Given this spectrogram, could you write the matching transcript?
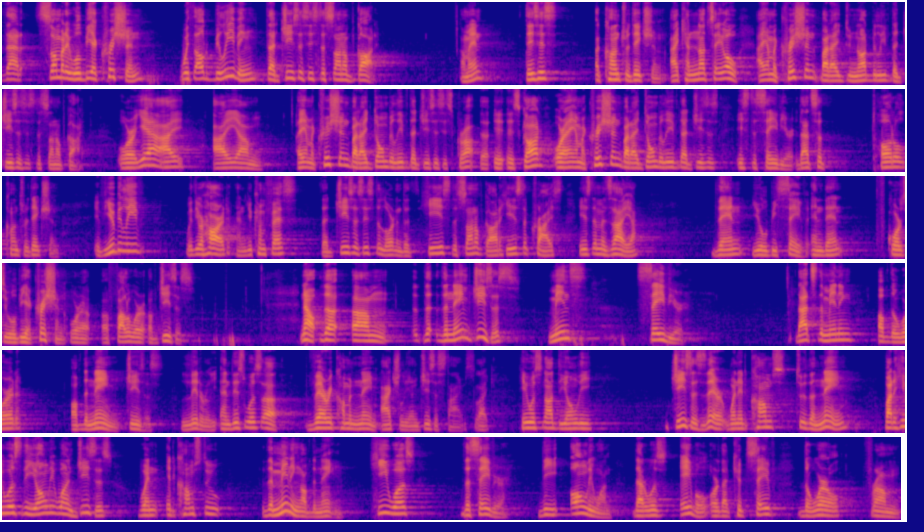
that somebody will be a Christian without believing that Jesus is the Son of God. Amen? This is a contradiction. I cannot say, oh, I am a Christian, but I do not believe that Jesus is the Son of God. Or, yeah, I, I, um, I am a Christian, but I don't believe that Jesus is, uh, is God. Or I am a Christian, but I don't believe that Jesus is the Savior. That's a total contradiction. If you believe with your heart and you confess that Jesus is the Lord and that He is the Son of God, He is the Christ, He is the Messiah, then you'll be saved. And then, of course, you will be a Christian or a, a follower of Jesus. Now, the, um, the, the name Jesus means Savior. That's the meaning of the word, of the name Jesus, literally. And this was a very common name, actually, in Jesus' times. Like, he was not the only Jesus there when it comes to the name, but he was the only one Jesus when it comes to the meaning of the name. He was the Savior, the only one that was able or that could save the world from,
